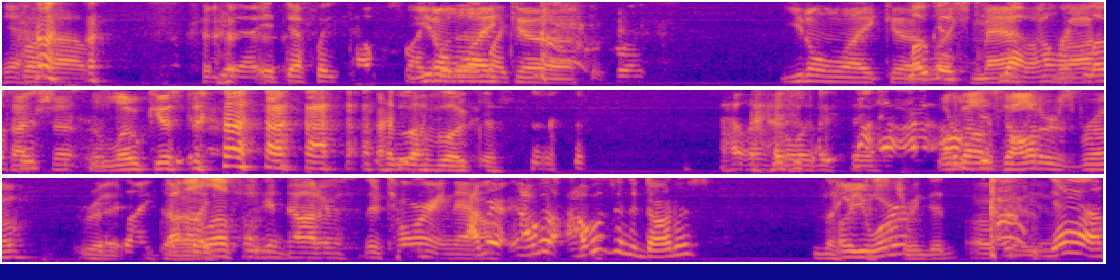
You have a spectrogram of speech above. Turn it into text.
Yeah. But, um, yeah, it definitely helps. You don't with like, a, uh, You don't like uh, Locust? like No, math I don't like rock type Locust. shit? The Locust. I love Locust. I love It's the just- I- I- What about just- daughters, bro? Right. like- I It's like- love fucking daughters. They're touring I, now. mean, I, was, I was into Daughters. like Oh, you were? disjointed. Okay, Yeah,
